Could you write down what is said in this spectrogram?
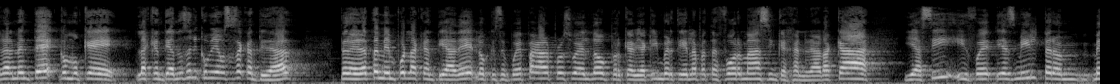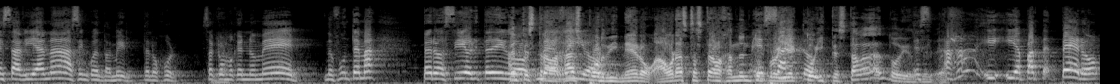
realmente, como que la cantidad, no sé ni cómo llegamos a esa cantidad, pero era también por la cantidad de lo que se puede pagar por sueldo, porque había que invertir en la plataforma sin que generar acá, y así, y fue 10 mil, pero me sabían a 50 mil, te lo juro. O sea, como que no me, no fue un tema, pero sí, ahorita digo, Antes trabajabas por dinero, ahora estás trabajando en tu Exacto. proyecto y te estaba dando 10 Es- mil pesos. ajá, y, y aparte, pero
